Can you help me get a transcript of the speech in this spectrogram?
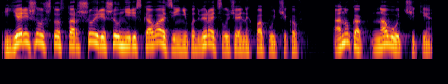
я решил, что старшой решил не рисковать и не подбирать случайных попутчиков. А ну как, наводчики.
